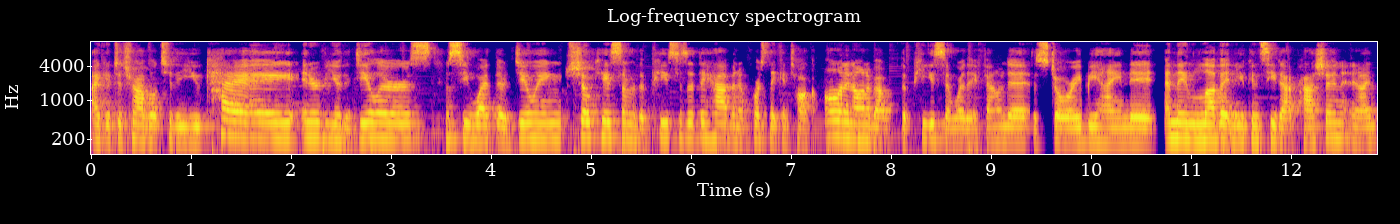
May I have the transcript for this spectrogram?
I get to travel to the UK, interview the dealers, see what they're doing, showcase some of the pieces that they have. And of course, they can talk on and on about the piece and where they found it, the story behind it. And they love it. And you can see that passion. And I,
